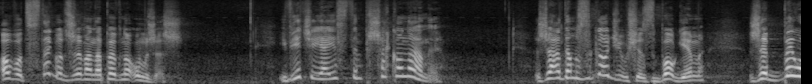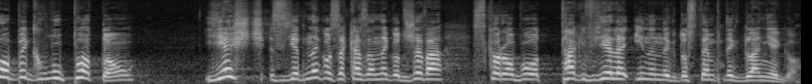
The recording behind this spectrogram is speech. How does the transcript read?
owoc z tego drzewa, na pewno umrzesz. I wiecie, ja jestem przekonany, że Adam zgodził się z Bogiem, że byłoby głupotą jeść z jednego zakazanego drzewa, skoro było tak wiele innych dostępnych dla niego.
